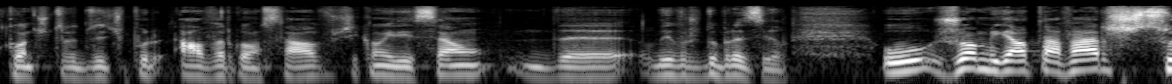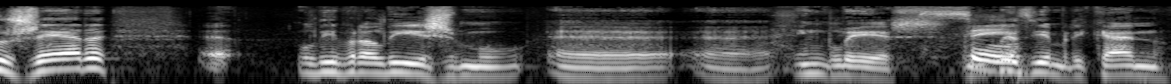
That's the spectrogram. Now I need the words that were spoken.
contos traduzidos por Álvaro Gonçalves e com edição de Livros do Brasil. O João Miguel Tavares sugere uh, liberalismo uh, uh, inglês, Sim. inglês e americano,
